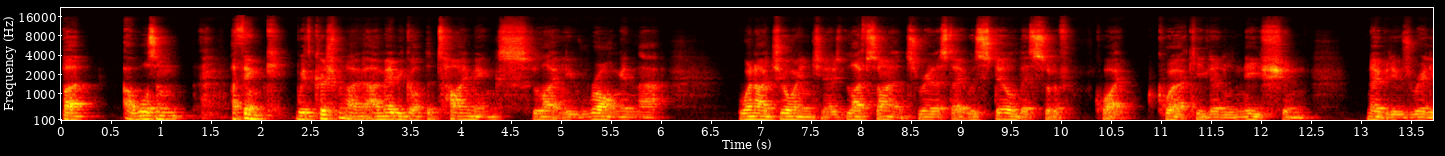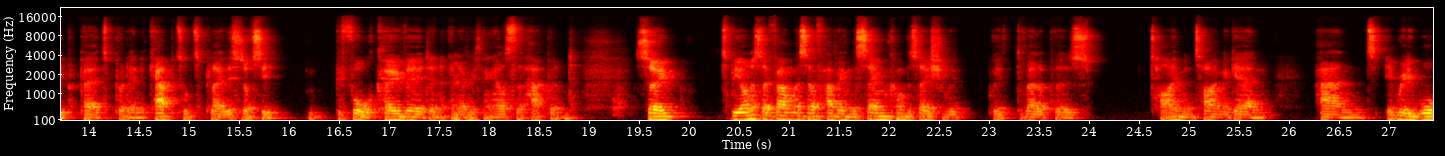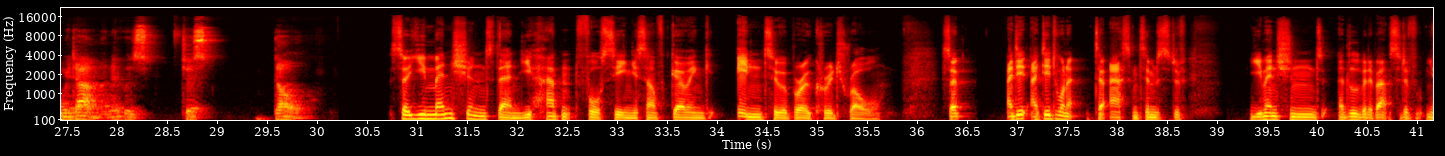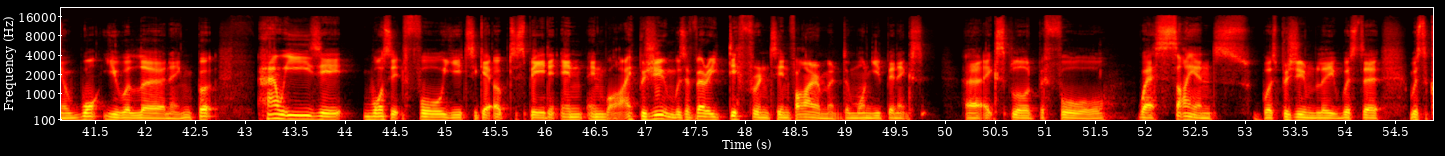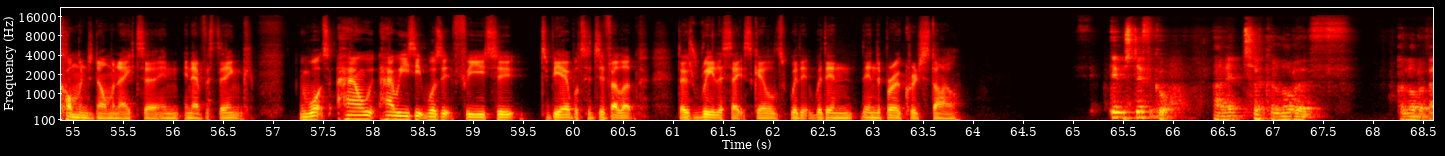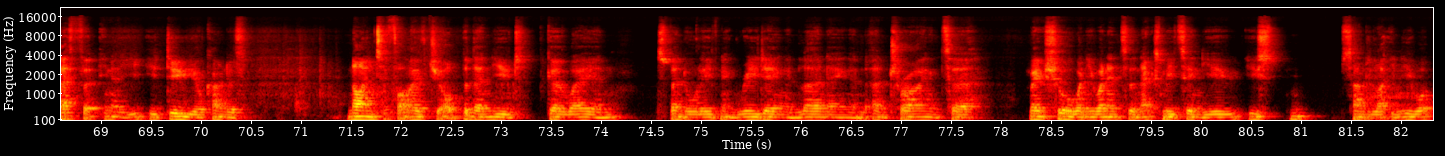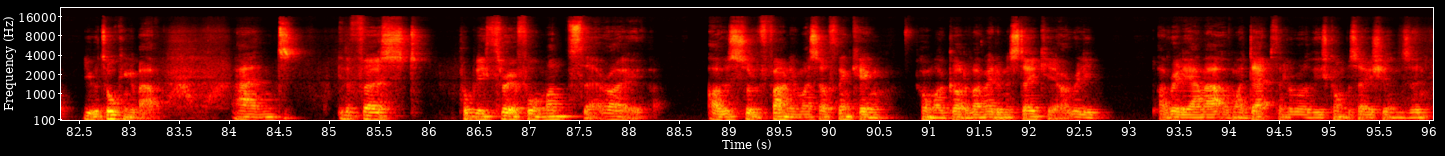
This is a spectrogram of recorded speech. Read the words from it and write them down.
But I wasn't. I think with Cushman, I, I maybe got the timing slightly wrong in that when I joined, you know, life science real estate was still this sort of quite quirky little niche, and nobody was really prepared to put any capital to play. This is obviously before COVID and, and mm-hmm. everything else that happened. So, to be honest, I found myself having the same conversation with with developers time and time again, and it really wore me down, and it was just dull. So you mentioned then you hadn't foreseen yourself going into a brokerage role. So I did I did want to ask in terms of, sort of you mentioned a little bit about sort of you know what you were learning, but how easy was it for you to get up to speed in in what I presume was a very different environment than one you'd been ex, uh, explored before, where science was presumably was the was the common denominator in in everything. And what how how easy was it for you to to be able to develop those real estate skills within within in the brokerage style? It was difficult, and it took a lot of a lot of effort. You know, you, you do your kind of nine to five job, but then you'd go away and spend all evening reading and learning and, and trying to make sure when you went into the next meeting you you sounded like you knew what you were talking about. And the first probably three or four months there, I I was sort of finding myself thinking, "Oh my god, have I made a mistake here? I really, I really am out of my depth in a lot of these conversations." And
